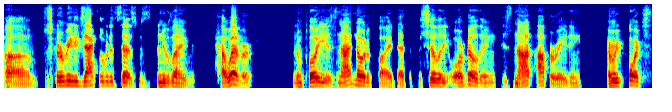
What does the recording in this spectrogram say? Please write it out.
Um, just going to read exactly what it says because it's the new language. However, an employee is not notified that the facility or building is not operating and reports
